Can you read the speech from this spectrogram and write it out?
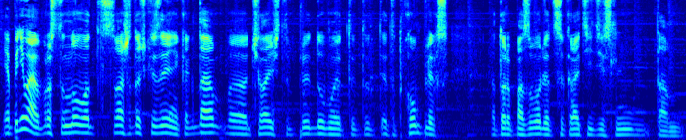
Я понимаю, просто, ну вот с вашей точки зрения, когда э, человечество придумает этот, этот комплекс, который позволит сократить, если там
